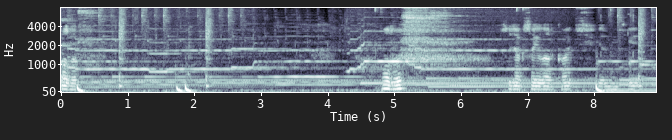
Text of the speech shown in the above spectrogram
Olur. Olur. Sıcak sayılar kaç? 22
